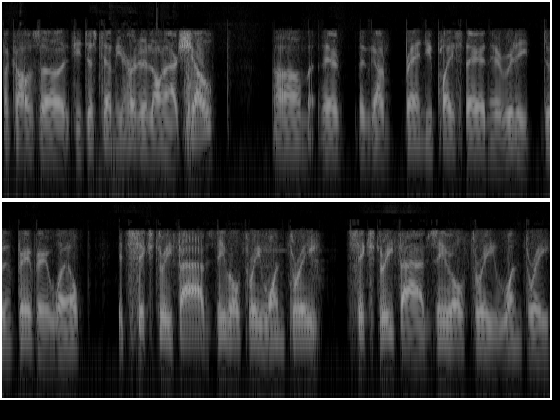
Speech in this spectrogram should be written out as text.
because uh, if you just tell them you heard it on our show, um, they're they've got a brand new place there, and they're really doing very very well. It's six three five zero three one three six three five zero three one three.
